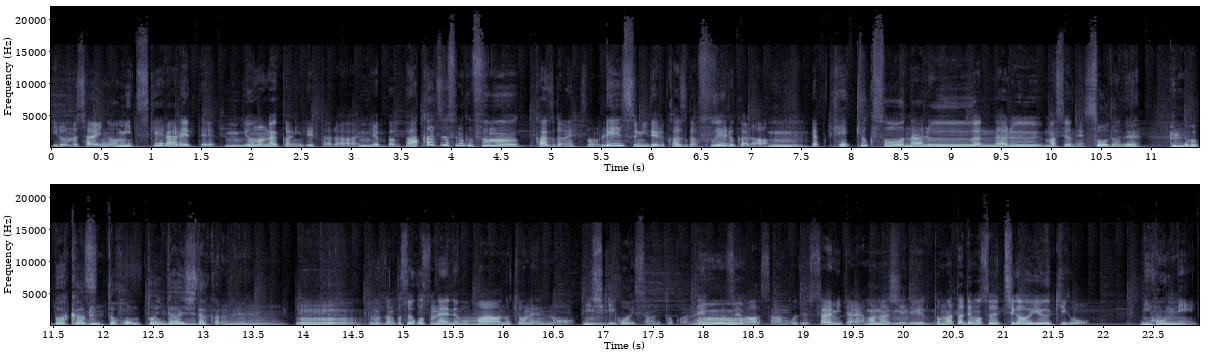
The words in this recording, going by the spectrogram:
いろんな才能を見つけられて、うん、世の中に出たら、うん、やっぱ場数踏む数がねそのレースに出る数が増えるから、うん、やっぱ結局そうなるはなりますよね。そうだね。やっぱ場数って本当に大事だからね。うん。でもなんかそれこそねでもまああの去年の錦鯉さんとかね、長谷川さん50歳みたいな話で言うと、またでもそれ違う勇気を日本に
